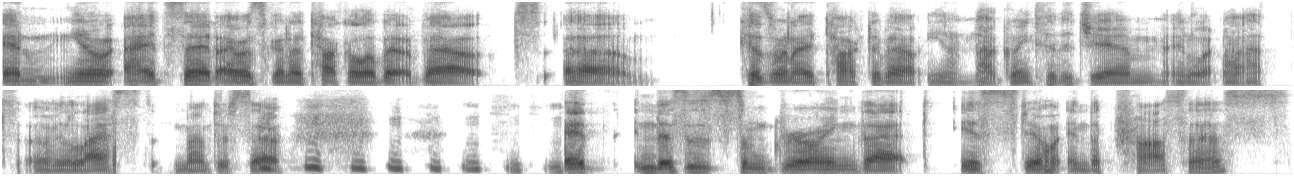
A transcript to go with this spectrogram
and you know, I had said I was going to talk a little bit about um because when I talked about you know not going to the gym and whatnot over the last month or so, it and this is some growing that is still in the process.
